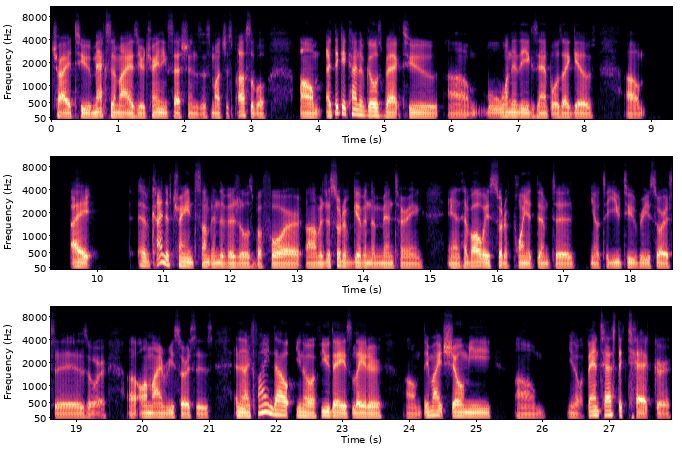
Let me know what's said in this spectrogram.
try to maximize your training sessions as much as possible. Um, I think it kind of goes back to um, one of the examples I give. Um, I have kind of trained some individuals before. Um, I've just sort of given them mentoring and have always sort of pointed them to you know to YouTube resources or uh, online resources. And then I find out you know a few days later um, they might show me um, you know, a fantastic tech or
